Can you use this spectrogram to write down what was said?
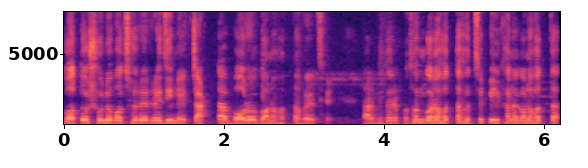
গত ষোলো বছরের রেজিমে চারটা বড় গণহত্যা হয়েছে। তার ভিতরে প্রথম গণহত্যা হচ্ছে পিলখানা গণহত্যা,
